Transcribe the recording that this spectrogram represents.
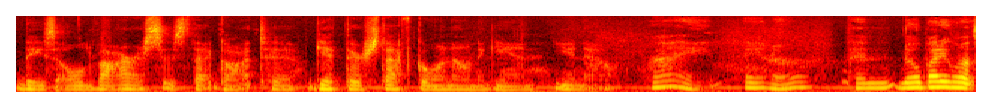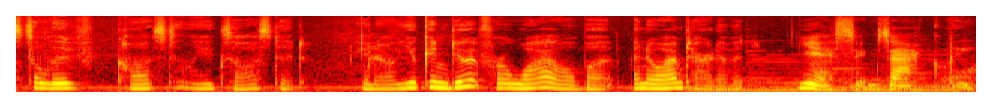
these old viruses that got to get their stuff going on again, you know. Right, you know, and nobody wants to live constantly exhausted. You know, you can do it for a while, but I know I'm tired of it. Yes, exactly.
